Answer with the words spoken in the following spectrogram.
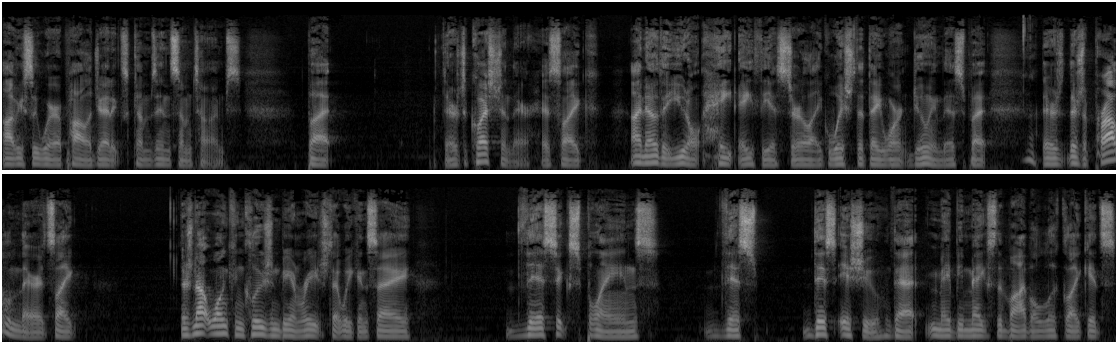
obviously where apologetics comes in sometimes. But there's a question there. It's like I know that you don't hate atheists or like wish that they weren't doing this, but there's there's a problem there. It's like there's not one conclusion being reached that we can say this explains this this issue that maybe makes the Bible look like it's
